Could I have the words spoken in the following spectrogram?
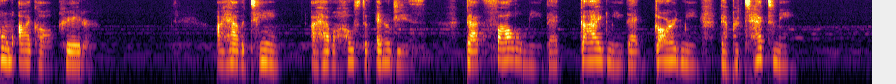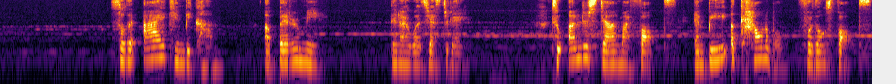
whom I call Creator. I have a team, I have a host of energies that follow me, that guide me, that guard me, that protect me, so that I can become a better me than I was yesterday. To understand my faults and be accountable for those faults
